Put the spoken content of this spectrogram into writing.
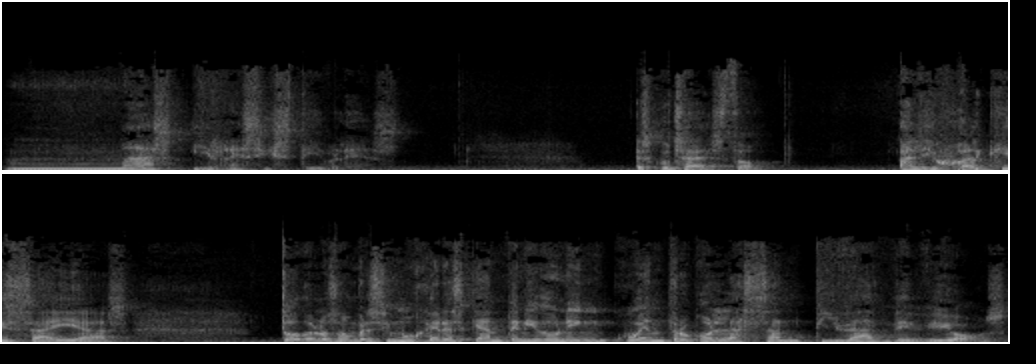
más irresistibles. Escucha esto. Al igual que Isaías, todos los hombres y mujeres que han tenido un encuentro con la santidad de Dios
